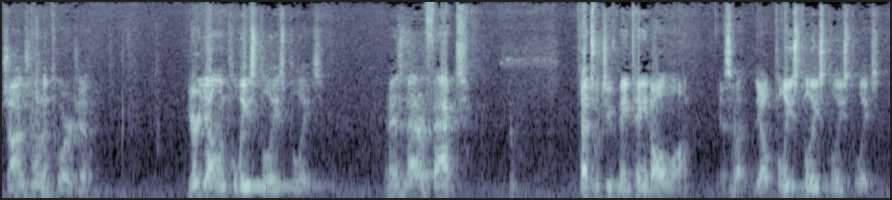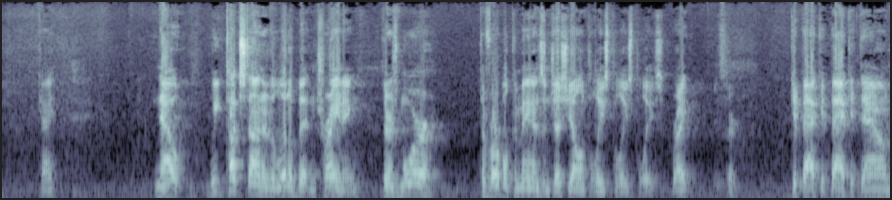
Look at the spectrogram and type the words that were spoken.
John's running towards you. You're yelling, police, police, police. And as a matter of fact, that's what you've maintained all along. Yes, sir. Yell, police, police, police, police. Okay? Now, we touched on it a little bit in training. There's more to verbal commands than just yelling, police, police, police, right? Yes, sir. get back, get back, get down,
